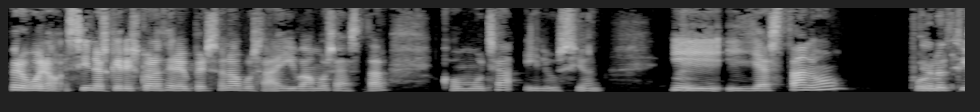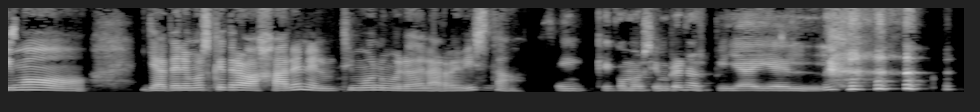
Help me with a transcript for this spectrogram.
Pero bueno, si nos queréis conocer en persona, pues ahí vamos a estar con mucha ilusión. Y, y ya está, ¿no? Por último, ya tenemos que trabajar en el último número de la revista. Sí, que como siempre nos pilla ahí el,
